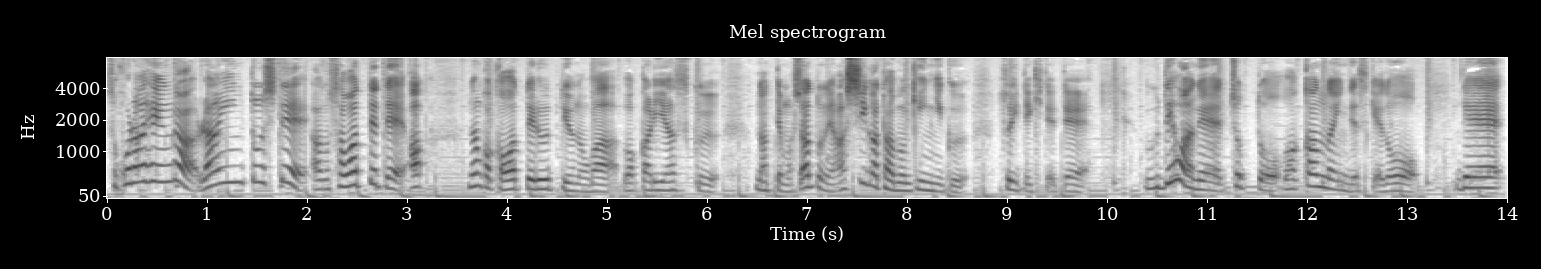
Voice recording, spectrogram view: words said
そこら辺がラインとして、あの、触ってて、あ、なんか変わってるっていうのが分かりやすくなってました。あとね、足が多分筋肉ついてきてて、腕はね、ちょっと分かんないんですけど、で、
